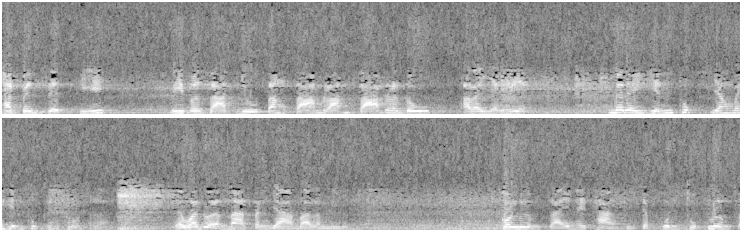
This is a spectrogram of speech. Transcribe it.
ท่านเป็นเศรษฐีมีประสาทอยู่ตั้งสามหลังสามระดูอะไรอย่างนี้ ไม่ได้เห็นทุกยังไม่เห็นทุกเห็นโทษอะไร แต่ว่าด้วยอำนาจปัญญาบารมี ก็เลื่อมใสในทางที่จะพ้นทุกเลื่อมใส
